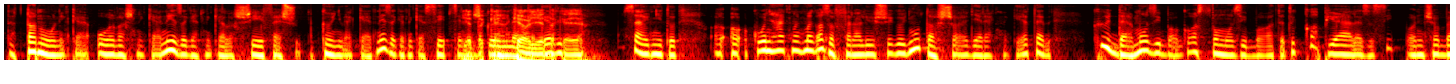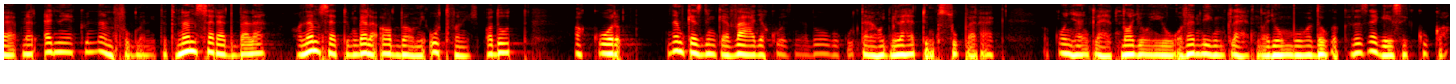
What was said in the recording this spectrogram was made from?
Tehát tanulni kell, olvasni kell, nézegetni kell a séfes könyveket, nézegetni kell szép színes Érdekel, könyveket. kell, hogy érdekelje. Muszáj, hogy nyitod. A, a konyháknak meg az a felelősség, hogy mutassa a gyereknek, érted? Küld el moziba, gasztromoziba, tehát hogy kapja el ez a szippantsa be, mert egy nélkül nem fog menni. Tehát ha nem szeret bele, ha nem szeretünk bele abba, ami ott van és adott, akkor nem kezdünk el vágyakozni a dolgok után, hogy mi lehetünk szuperek, a konyhánk lehet nagyon jó, a vendégünk lehet nagyon boldog, akkor az egész egy kuka.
